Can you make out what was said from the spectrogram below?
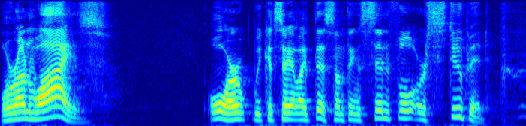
or unwise. Or we could say it like this something sinful or stupid.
